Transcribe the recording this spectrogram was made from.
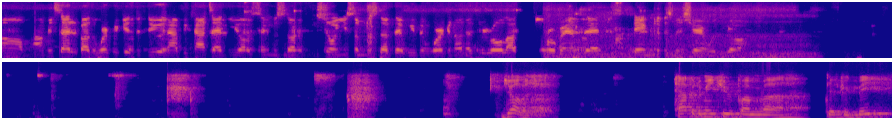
Um, I'm excited about the work we're getting to do, and I'll be contacting you all soon to start showing you some of the stuff that we've been working on as we roll out the programs that Damon has been sharing with you all. Jarvis, happy to meet you from uh, District B.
